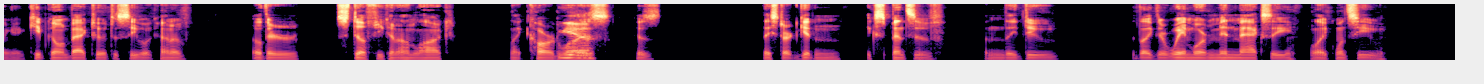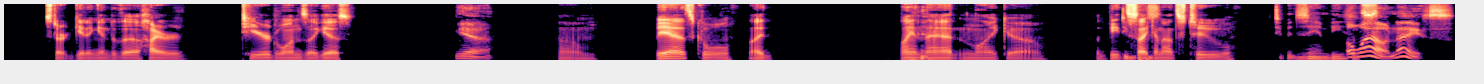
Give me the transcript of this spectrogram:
I can keep going back to it to see what kind of other stuff you can unlock like card wise cuz they start getting expensive and they do like they're way more min-maxy like once you start getting into the higher tiered ones, I guess. Yeah. Um, yeah, that's cool. I playing that and like uh, I beat Dude, Psychonauts two. Stupid zombies. Oh wow, nice.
